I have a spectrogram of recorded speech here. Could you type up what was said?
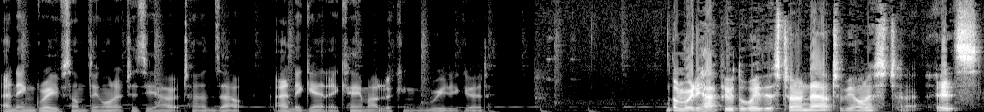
and engrave something on it to see how it turns out. And again, it came out looking really good. I'm really happy with the way this turned out, to be honest. It's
